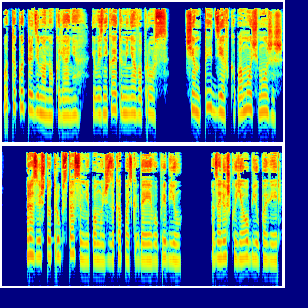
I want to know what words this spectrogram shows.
Вот такой пердемонокль, Аня. И возникает у меня вопрос. Чем ты, девка, помочь можешь? Разве что труп Стаса мне помочь закопать, когда я его прибью. А за Лёшку я убью, поверь.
